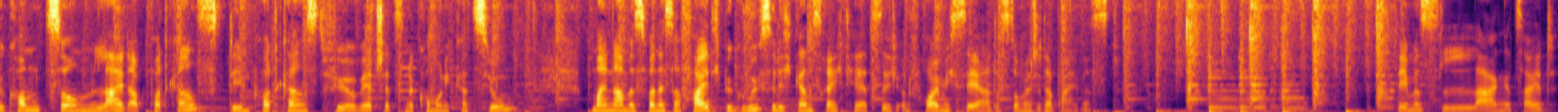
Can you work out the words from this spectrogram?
willkommen zum Light Up Podcast, dem Podcast für wertschätzende Kommunikation. Mein Name ist Vanessa Veit. Ich begrüße dich ganz recht herzlich und freue mich sehr, dass du heute dabei bist. Nachdem es lange Zeit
